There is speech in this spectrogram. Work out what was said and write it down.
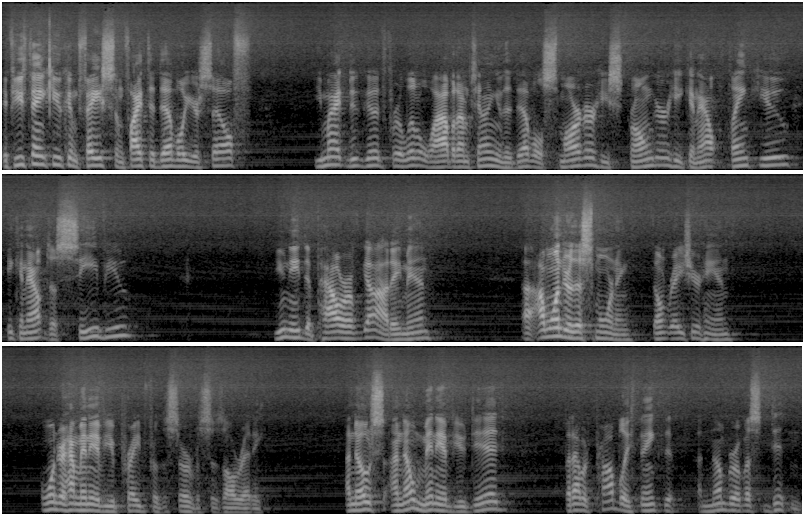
If you think you can face and fight the devil yourself, you might do good for a little while, but I'm telling you, the devil's smarter, he's stronger, he can outthink you, he can outdeceive you. You need the power of God. Amen. Uh, I wonder this morning, don't raise your hand. I wonder how many of you prayed for the services already. I know, I know many of you did, but I would probably think that a number of us didn't.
